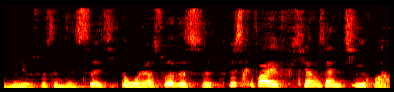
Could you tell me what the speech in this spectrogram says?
没有说真正设计。那我要说的是，RISC-V 香山计划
